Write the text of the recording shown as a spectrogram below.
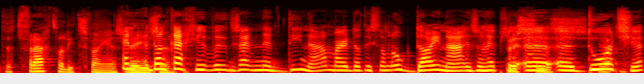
dat vraagt wel iets van je als En lezer. dan krijg je, we zeiden net Dina, maar dat is dan ook Dinah. En zo heb je eh, eh, Doortje.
